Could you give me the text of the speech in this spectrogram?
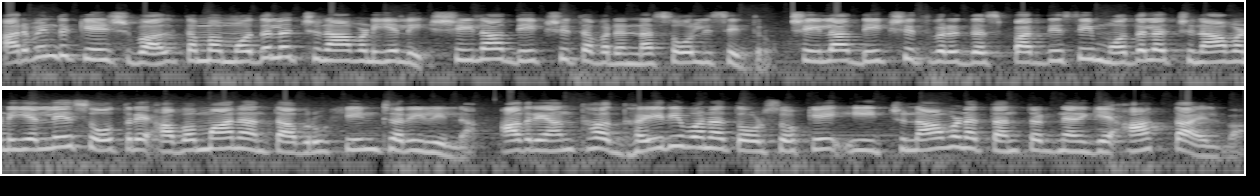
ಅರವಿಂದ್ ಕೇಜ್ರಿವಾಲ್ ತಮ್ಮ ಮೊದಲ ಚುನಾವಣೆಯಲ್ಲಿ ಶೀಲಾ ದೀಕ್ಷಿತ್ ಅವರನ್ನ ಸೋಲಿಸಿದ್ರು. ಶೀಲಾ ದೀಕ್ಷಿತ್ ವಿರುದ್ಧ ಸ್ಪರ್ಧಿಸಿ ಮೊದಲ ಚುನಾವಣೆಯಲ್ಲೇ ಸೋತ್ರೆ ಅವಮಾನ ಅಂತ ಅವರು ಹಿಂಜರಿಲಿಲ್ಲ. ಆದ್ರೆ ಅಂತಹ ಧೈರ್ಯವನ್ನ ತೋರಿಸೋಕೆ ಈ ಚುನಾವಣಾ ತಂತ್ರಜ್ಞನಿಗೆ ಆಗ್ತಾ ಇಲ್ವಾ?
